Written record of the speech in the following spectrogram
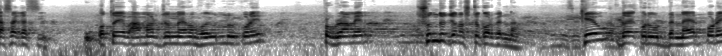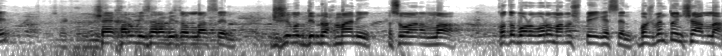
কাছাকাছি। অতএব আমার জন্য এখন হই হুল্লোড় করে প্রোগ্রামের সৌন্দর্য নষ্ট করবেন না। কেউ দয়া করে উঠবেন না। এরপরে শেখ হারুন ইসার হাফিজুল্লাহ আছেন। জসিমুদ্দিন রহমানি সোহান আল্লাহ কত বড় বড় মানুষ পেয়ে গেছেন। বসবেন তো ইনশাআল্লাহ।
